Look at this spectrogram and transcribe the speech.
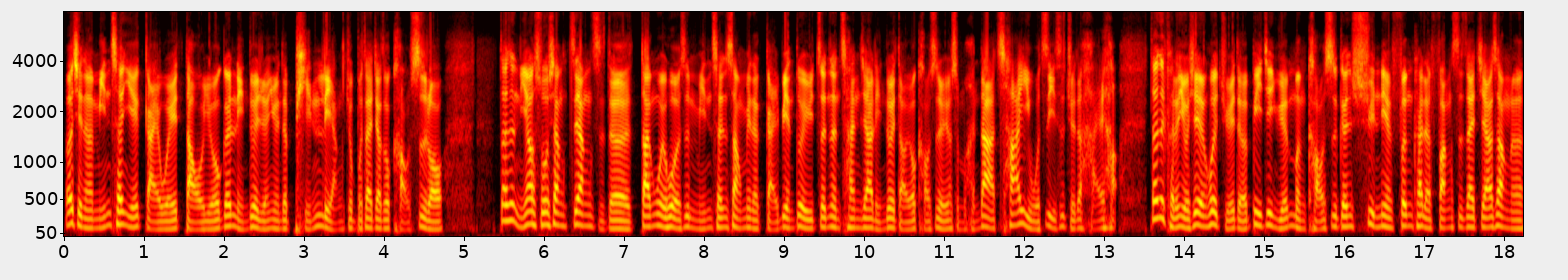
而且呢，名称也改为导游跟领队人员的评量，就不再叫做考试喽。但是你要说像这样子的单位或者是名称上面的改变，对于真正参加领队导游考试的人有什么很大的差异？我自己是觉得还好。但是可能有些人会觉得，毕竟原本考试跟训练分开的方式，再加上呢，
